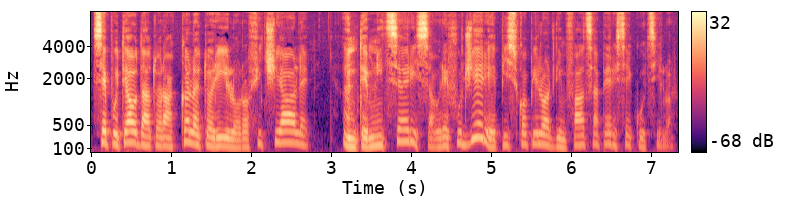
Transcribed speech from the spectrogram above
se puteau datora călătoriilor oficiale, întemnițării sau refugierii episcopilor din fața persecuțiilor.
